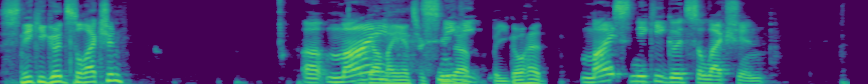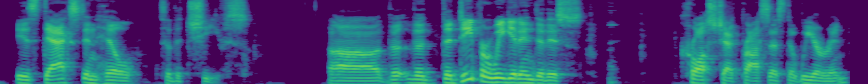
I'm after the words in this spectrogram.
Sneaky good selection. Uh, my I got my answer queued up, sneaky, but you go ahead. my sneaky good selection is Daxton Hill to the Chiefs. Uh, the the the deeper we get into this cross check process that we are in,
